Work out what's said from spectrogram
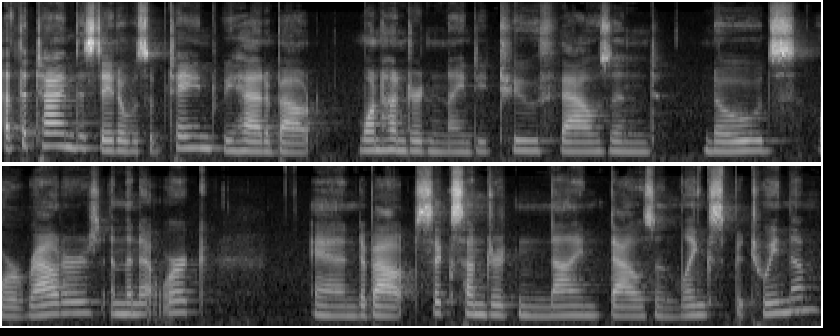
At the time this data was obtained, we had about 192,000 nodes or routers in the network and about 609,000 links between them,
